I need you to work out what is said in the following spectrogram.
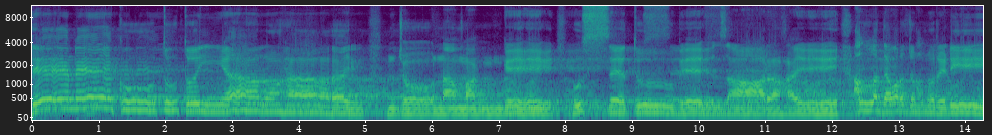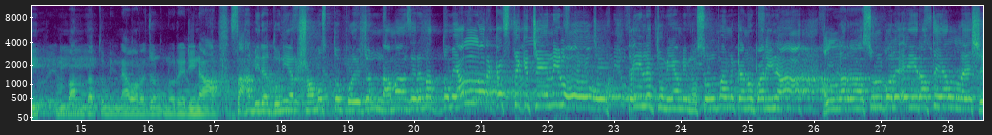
দেনে কুতু তৈয়ার হাই জো নামঙ্গে উসে তু বেজার হাই আল্লাহ দেওয়ার জন্য রেডি বান্দা, তুমি নেওয়ার জন্য রেডি না। সাহাবিরা দুনিয়ার সমস্ত প্রয়োজন নামাজের মাধ্যমে আল্লাহর কাছ থেকে চেয়ে নিল। তাইলে তুমি আমি মুসলমান কেন পারি না? আল্লাহর রাসূল বলে, এই রাতে আল্লাহ এসে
